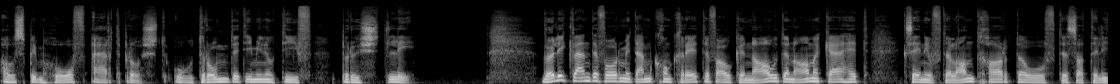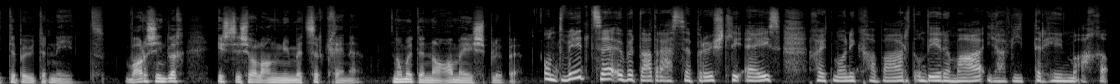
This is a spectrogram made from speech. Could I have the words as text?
als beim Hof Erdbrust und darum der Diminutiv Brüstli. Welche Geländeform in diesem konkreten Fall genau den Namen gegeben hat, sehe ich auf der Landkarte und auf den Satellitenbildern nicht. Wahrscheinlich ist sie schon lange nicht mehr zu erkennen. Nur der Name ist geblieben. Und Witze über die Adresse Brüstli 1 können Monika Barth und ihre Mann ja weiterhin machen.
